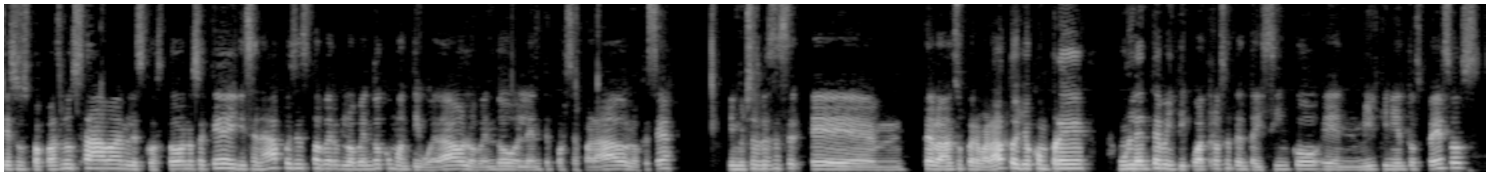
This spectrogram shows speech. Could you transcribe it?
que sus papás lo usaban, les costó no sé qué, y dicen, ah, pues esto, a ver, lo vendo como antigüedad o lo vendo lente por separado, lo que sea. Y muchas veces eh, te lo dan súper barato. Yo compré un lente 24-75 en 1500 pesos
